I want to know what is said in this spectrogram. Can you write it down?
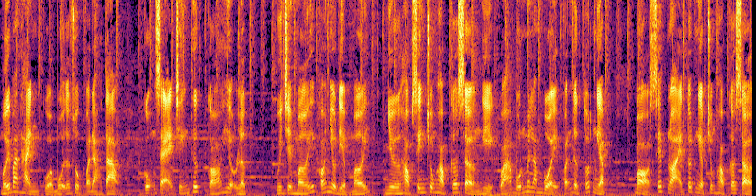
mới ban hành của Bộ Giáo dục và Đào tạo cũng sẽ chính thức có hiệu lực. Quy chế mới có nhiều điểm mới như học sinh trung học cơ sở nghỉ quá 45 buổi vẫn được tốt nghiệp, bỏ xếp loại tốt nghiệp trung học cơ sở,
